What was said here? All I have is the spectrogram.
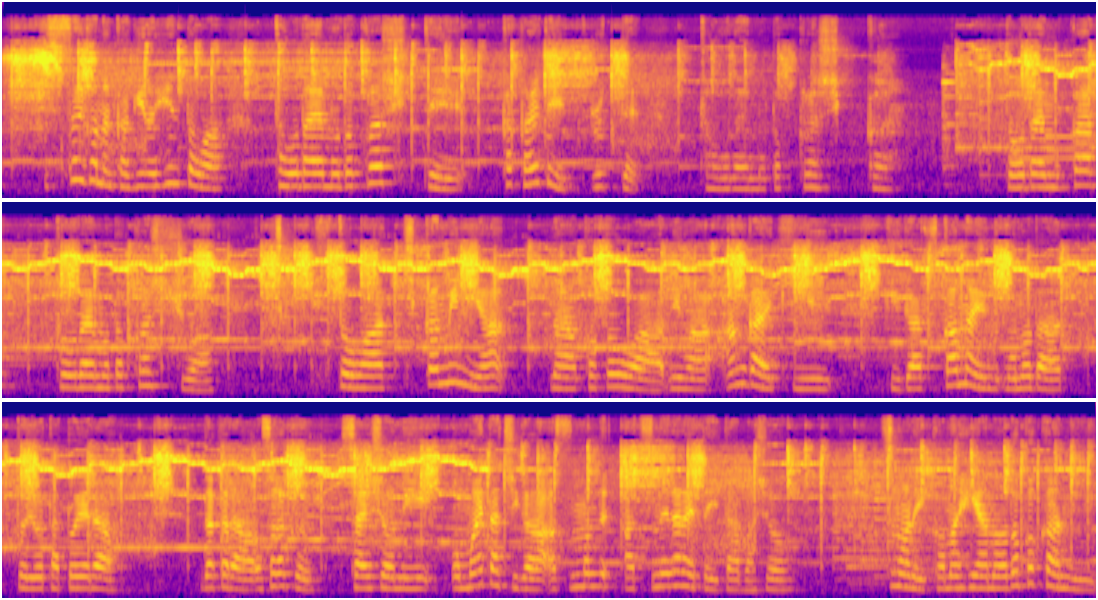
最後の鍵のヒントは、東大元暮らしって書かれているって。東大元暮らしか。東大元か、東大元暮らしは、人は近身にあなことは、には案外気、気がつかないものだという例えだ。だからおそらく最初にお前たちが集ま集められていた場所。つまりこの部屋のどこかに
